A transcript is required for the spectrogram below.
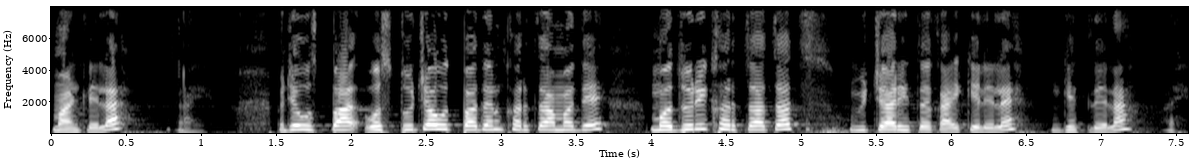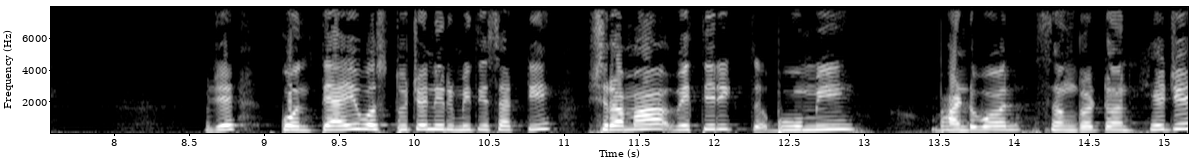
मांडलेला आहे. म्हणजे उत्पा वस्तूच्या उत्पादन खर्चामध्ये मजुरी खर्चाचाच विचार इथं काय केलेला आहे? घेतलेला आहे. म्हणजे कोणत्याही वस्तूच्या निर्मितीसाठी श्रमाव्यतिरिक्त भूमी भांडवल संघटन हे जे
